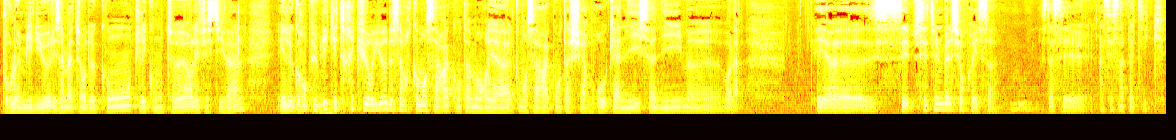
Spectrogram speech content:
pour le milieu, les amateurs de contes, les conteurs, les festivals. Et le grand public est très curieux de savoir comment ça raconte à Montréal, comment ça raconte à Sherbrooke, à Nice, à Nîmes, euh, voilà. Et euh, c'est une belle surprise, ça. C'est assez, assez sympathique.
